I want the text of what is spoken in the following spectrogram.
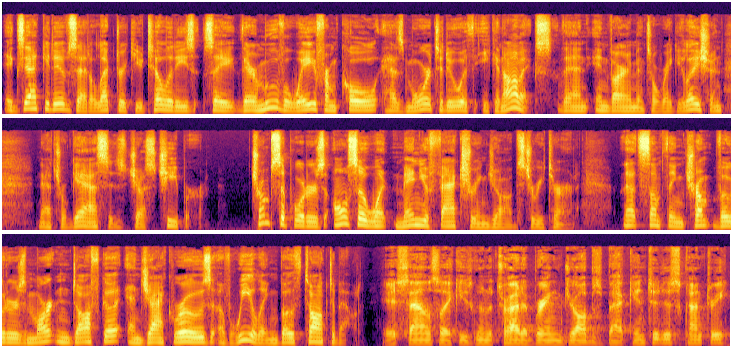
Executives at electric utilities say their move away from coal has more to do with economics than environmental regulation. Natural gas is just cheaper. Trump supporters also want manufacturing jobs to return. That's something Trump voters Martin Dofka and Jack Rose of Wheeling both talked about. It sounds like he's going to try to bring jobs back into this country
